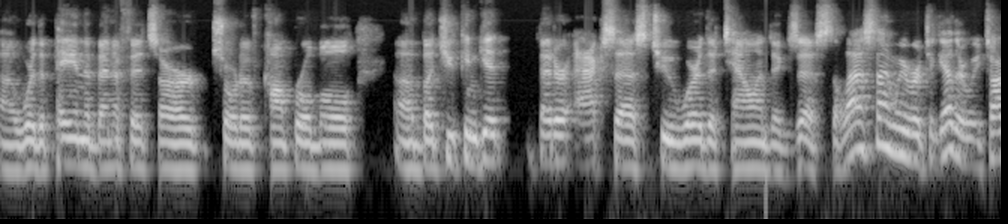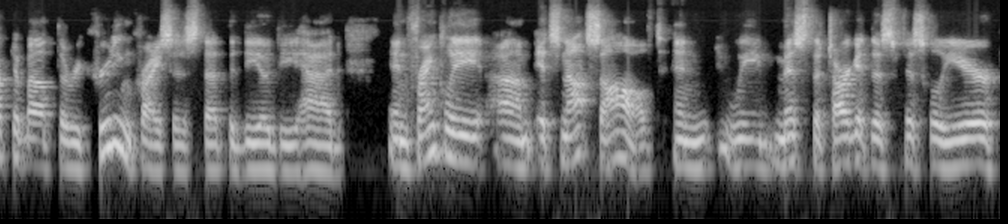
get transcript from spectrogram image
uh, where the pay and the benefits are sort of comparable, uh, but you can get better access to where the talent exists. The last time we were together, we talked about the recruiting crisis that the DoD had. And frankly, um, it's not solved. And we missed the target this fiscal year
